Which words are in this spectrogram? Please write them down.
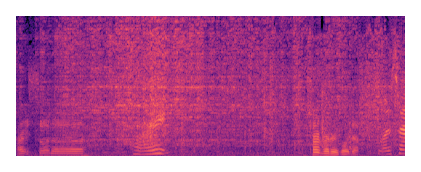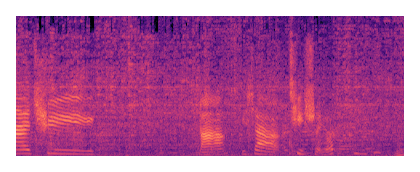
はい、そうだ。的。我们现在去拿一下汽水哦。嗯。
